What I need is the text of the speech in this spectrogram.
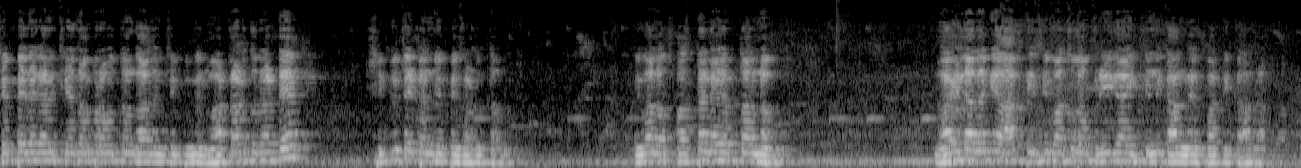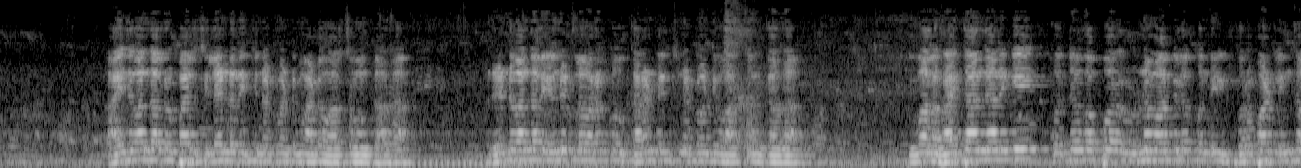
చెప్పేదే కానీ చేతల ప్రభుత్వం కాదని చెప్పి మీరు మాట్లాడుతున్నారంటే సిగ్గుచేట అని చెప్పేసి అడుగుతాను. ఇవాళ స్పష్టంగా చెప్తా ఉన్నాం. మహిళలకి ఆర్టీసీ బస్సులో ఫ్రీగా ఇచ్చింది కాంగ్రెస్ పార్టీ కాదా? ఐదు వందల రూపాయలు సిలిండర్ ఇచ్చినటువంటి మాట వాస్తవం కాదా? రెండు వందల యూనిట్ల వరకు కరెంట్ ఇచ్చినటువంటి వాస్తవం కదా. ఇవాళ రైతాంగానికి కొద్ది గొప్ప రుణమాఫీలో కొన్ని పొరపాట్లు ఇంకా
